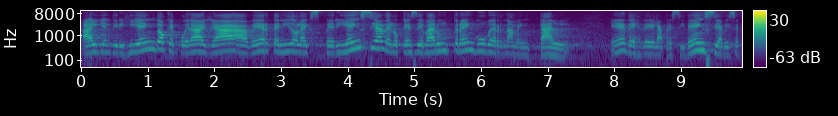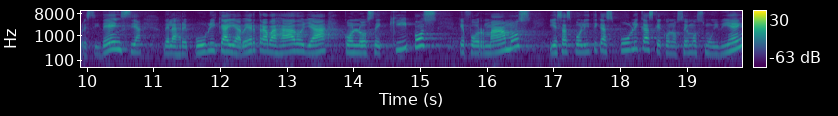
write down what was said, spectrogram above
a alguien dirigiendo que pueda ya haber tenido la experiencia de lo que es llevar un tren gubernamental, ¿eh? desde la presidencia, vicepresidencia, de la República y haber trabajado ya con los equipos que formamos y esas políticas públicas que conocemos muy bien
